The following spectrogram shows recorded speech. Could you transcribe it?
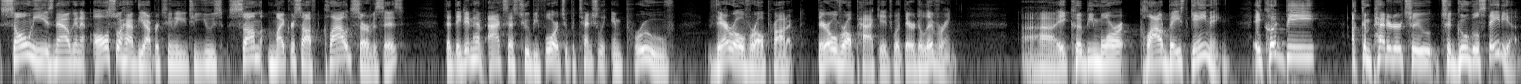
Sony is now going to also have the opportunity to use some Microsoft cloud services that they didn't have access to before to potentially improve their overall product, their overall package, what they're delivering. Uh, it could be more cloud based gaming. It could be a competitor to, to Google Stadia.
